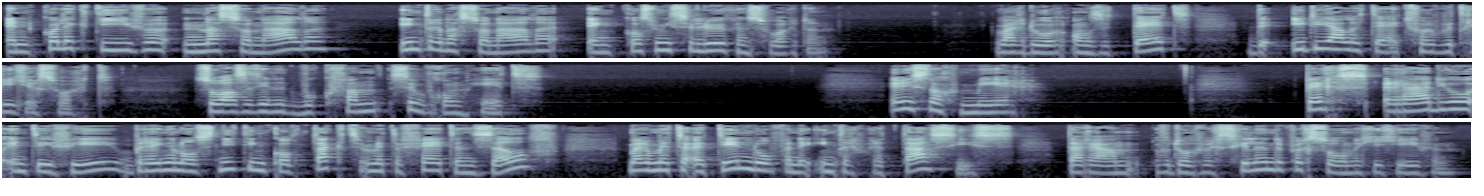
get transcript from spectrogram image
en collectieve, nationale, internationale en kosmische leugens worden, waardoor onze tijd de ideale tijd voor bedriegers wordt, zoals het in het boek van Sebron heet. Er is nog meer Pers, radio en tv brengen ons niet in contact met de feiten zelf, maar met de uiteenlopende interpretaties daaraan door verschillende personen gegeven.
